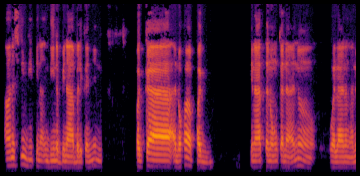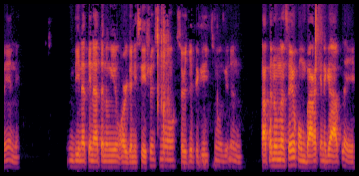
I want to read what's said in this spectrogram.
Honestly, hindi tina, hindi na binabalikan yun. Pagka ano ka, pag tinatanong ka na ano, wala nang ano yan eh. Hindi na tinatanong yung organizations mo, certificates mo, ganun. Tatanong lang sa'yo kung bakit ka nag-a-apply eh.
